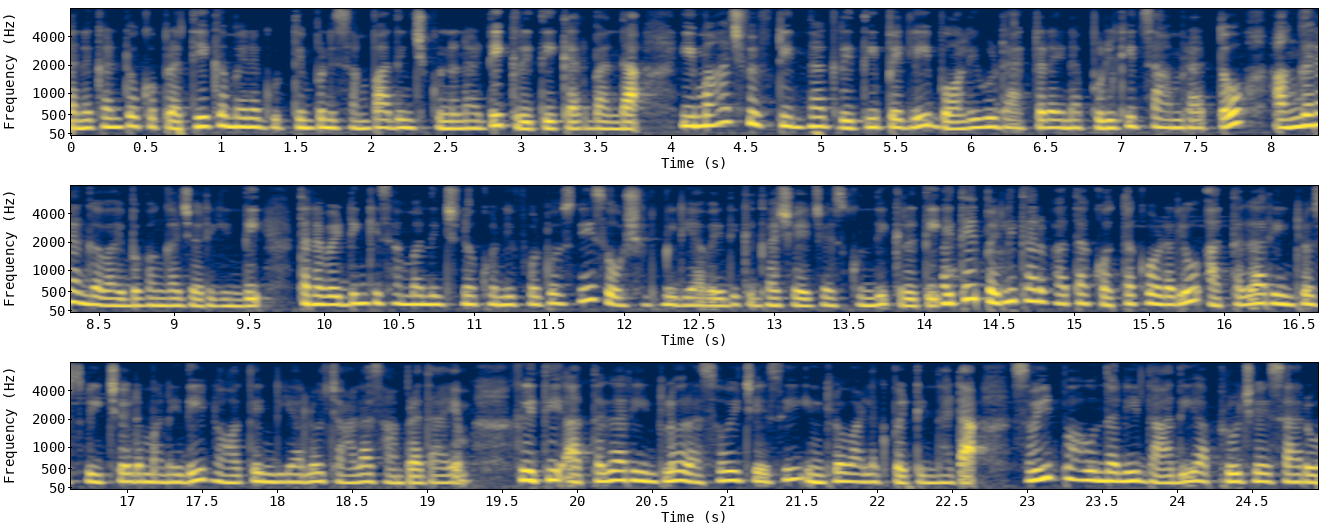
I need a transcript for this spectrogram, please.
తనకంటూ ఒక ప్రత్యేకమైన గుర్తింపుని సంపాదించుకున్న నటి కృతి కర్బంద ఈ మార్చ్ ఫిఫ్టీన్త్న కృతి పెళ్ళి బాలీవుడ్ యాక్టర్ అయిన పుల్కిత్ సామ్రాట్తో అంగరంగ వైభవంగా జరిగింది. తన వెడ్డింగ్కి సంబంధించిన కొన్ని ఫొటోస్ని సోషల్ మీడియా వేదికగా షేర్ చేసుకుంది కృతి. అయితే పెళ్ళి తర్వాత కొత్త కోడలు అత్తగారి ఇంట్లో స్వీట్ చేయడం అనేది నార్త్ ఇండియాలో చాలా సాంప్రదాయం. కృతి అత్తగారి ఇంట్లో రసోయి చేసి ఇంట్లో వాళ్ళకి పెట్టిందట. స్వీట్ బాగుందని దాది అప్రూవ్ చేశారు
